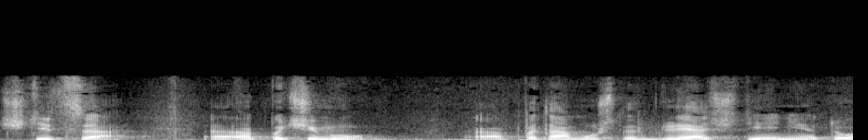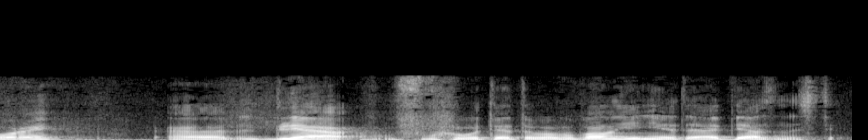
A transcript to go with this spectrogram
чтеца. Почему? Потому что для чтения Торы, для вот этого выполнения этой обязанности, Э,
